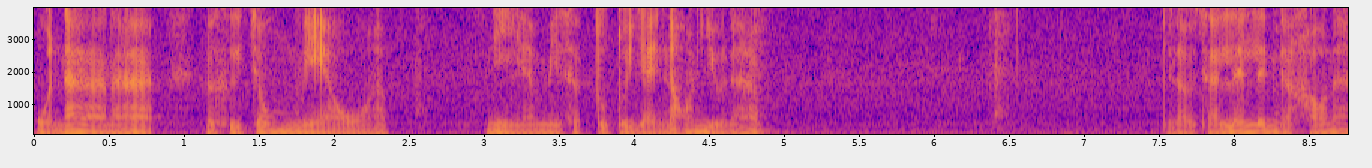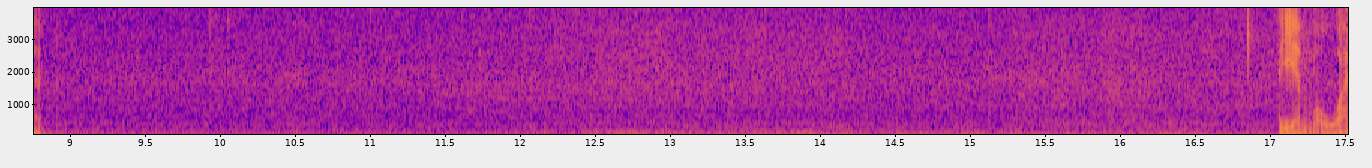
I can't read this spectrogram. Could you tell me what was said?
หัวหน้านะฮะ ก็คือเจ้าแมวครับ นี่มีศัตรูตัวใหญ่นอนอยู่นะครับ เราจะเล่นๆกับเขานะเตรียมเอาไว้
